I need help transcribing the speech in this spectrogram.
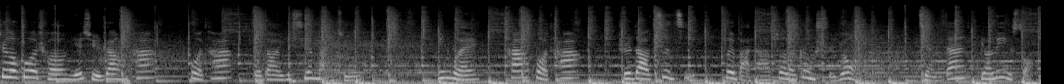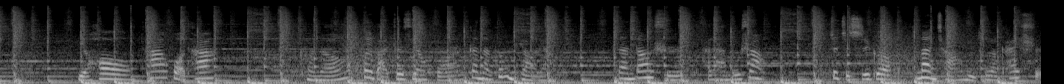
这个过程也许让他或他得到一些满足，因为他或他知道自己会把它做得更实用、简单又利索。以后他或他。可能会把这件活儿干得更漂亮，但当时还谈不上。这只是个漫长旅途的开始。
